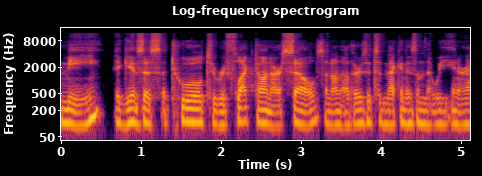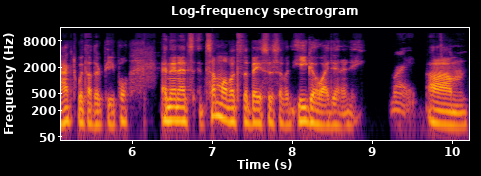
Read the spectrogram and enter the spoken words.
me. It gives us a tool to reflect on ourselves and on others. It's a mechanism that we interact with other people, and then it's at some level, it's the basis of an ego identity. Right. Um,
